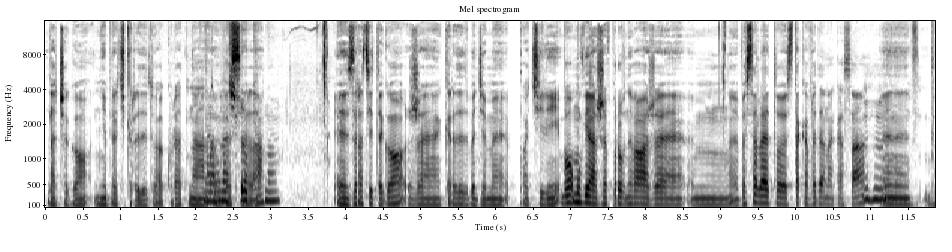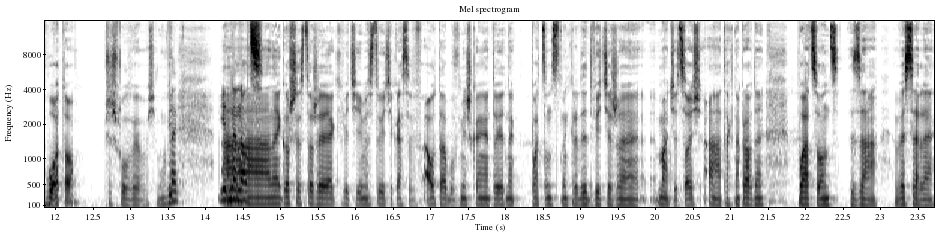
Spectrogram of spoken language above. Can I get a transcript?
dlaczego nie brać kredytu akurat na no, wesela. Ślub, no. E, z racji tego, że kredyt będziemy płacili, bo mówiła, że porównywała, że mm, wesele to jest taka wydana kasa mhm. E, w błoto, przysłowiowo się mówi. Tak. Jedna noc. A najgorsze jest to, że jak wiecie, inwestujecie kasę w auto albo w mieszkanie, to jednak płacąc ten kredyt wiecie, że macie coś, a tak naprawdę płacąc za wesele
